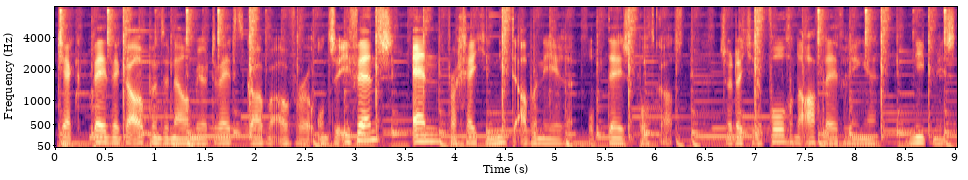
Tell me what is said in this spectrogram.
Check pvko.nl om meer te weten te komen over onze events en vergeet je niet te abonneren op deze podcast, zodat je de volgende afleveringen niet mist.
